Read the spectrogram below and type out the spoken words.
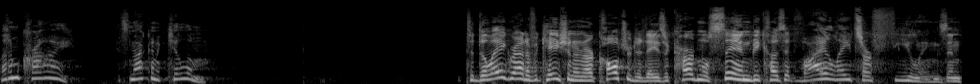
Let them cry. It's not going to kill them. To delay gratification in our culture today is a cardinal sin because it violates our feelings and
